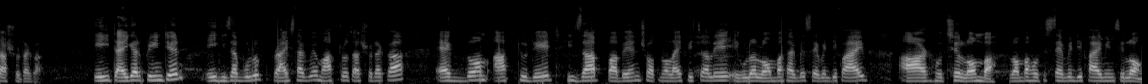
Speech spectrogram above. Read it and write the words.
চারশো টাকা। এই টাইগার প্রিন্টের এই হিজাবগুলোর প্রাইস থাকবে মাত্র চারশো টাকা। একদম আপ টু ডেট হিজাব পাবেন স্বপ্ন লাইফ স্টাইলে এগুলো লম্বা থাকবে সেভেন্টি ফাইভ আর হচ্ছে লম্বা লম্বা হচ্ছে সেভেন্টি ফাইভ ইঞ্চি লং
